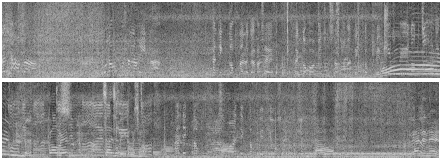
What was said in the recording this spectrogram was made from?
Tanda ka. Una ko po siya nakita. Sa TikTok talaga kasi nagko-comment siya sa mga TikTok videos. Oh! Comment? Saan sa TikTok mismo? Ah, TikTok. Sa mga TikTok videos. Tama. Ah, din eh.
